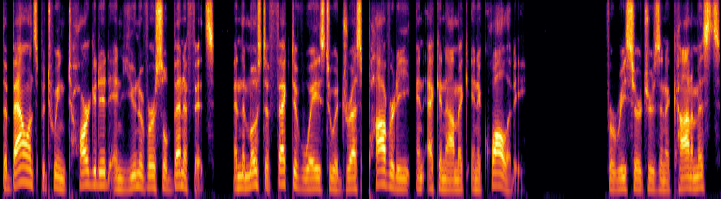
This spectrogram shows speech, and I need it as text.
the balance between targeted and universal benefits, and the most effective ways to address poverty and economic inequality. For researchers and economists,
